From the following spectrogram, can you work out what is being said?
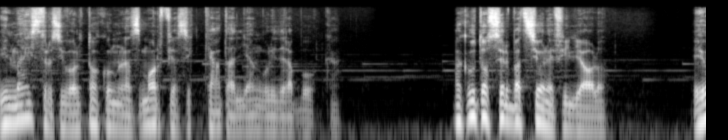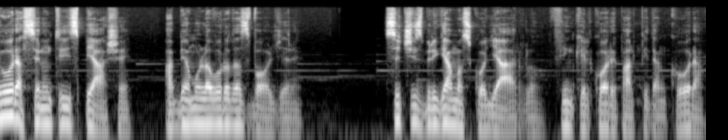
Il maestro si voltò con una smorfia seccata agli angoli della bocca. Acuta osservazione, figliolo. E ora, se non ti dispiace, abbiamo un lavoro da svolgere. Se ci sbrighiamo a scuoiarlo, finché il cuore palpita ancora,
